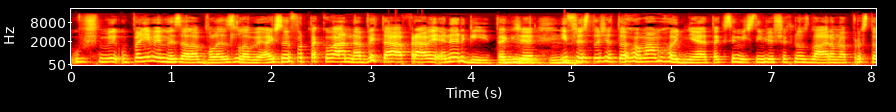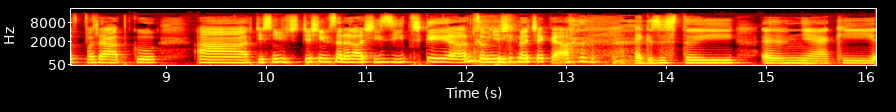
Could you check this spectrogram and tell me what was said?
už mi úplně vymizela bolest hlavy a jsem furt taková nabitá právě energií, takže mm-hmm mm. i přesto, že toho mám hodně, tak si myslím, že všechno zvládám naprosto v pořádku a těším, těším se na další zítřky a co mě všechno čeká. Existují e, nějaký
